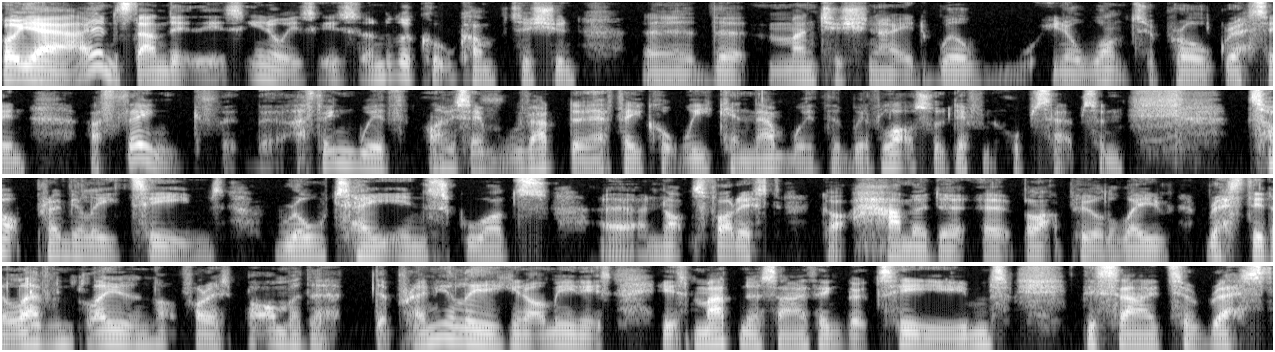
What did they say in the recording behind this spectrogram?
but yeah, I understand it. It's you know it's, it's another cup competition uh, that Manchester United will you know want to progress in. I think I think with like I say we've had the FA Cup weekend now with with lots of different upsets and top Premier League teams rotating squads. Uh, Notts Forest got hammered at, at Blackpool away, rested eleven players, and Notts Forest bottom of the, the Premier League. You know what I mean? It's it's madness. I think that teams decide to rest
